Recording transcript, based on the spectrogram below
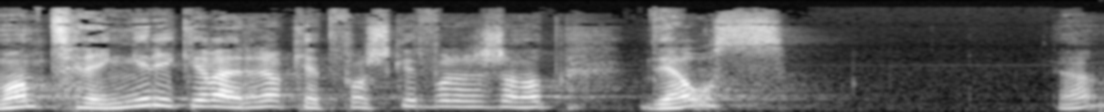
Man trenger ikke være rakettforsker for å skjønne at det er oss. Ja,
